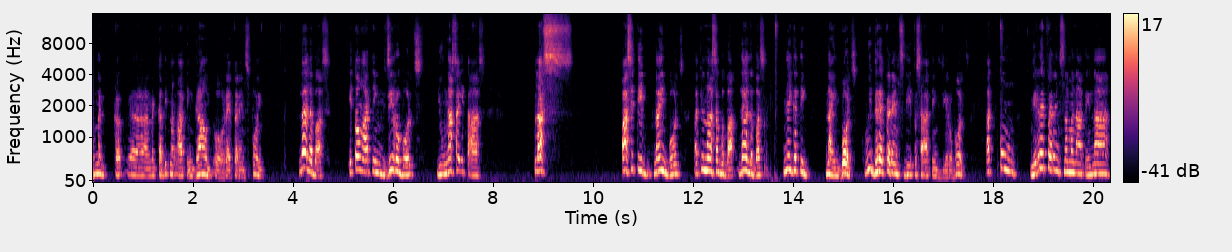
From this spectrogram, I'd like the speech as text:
nagka, ah, nagkabit ng ating ground o reference point. Lalabas, ito ang ating 0 volts, yung nasa itaas, plus positive 9 volts, at yung nasa baba, lalabas, negative 9 volts with reference dito sa ating 0 volts. At kung ni-reference naman natin na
